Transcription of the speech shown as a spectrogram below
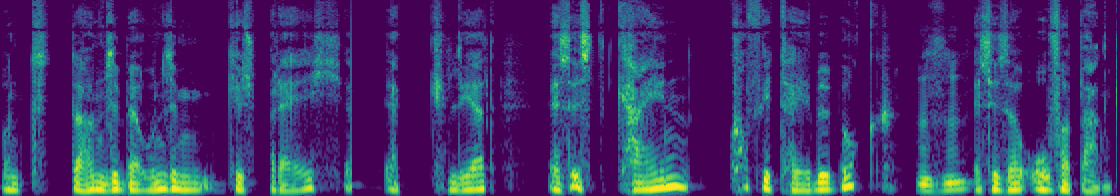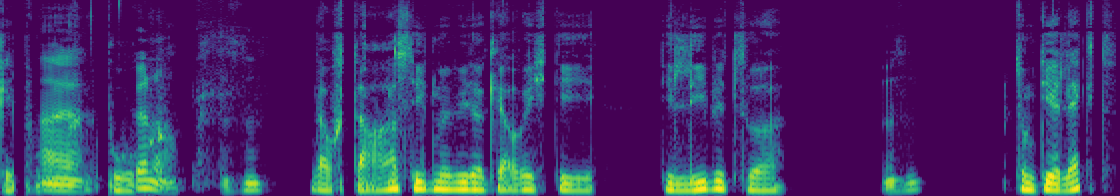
Und da haben sie bei uns im Gespräch erklärt, es ist kein Coffee Table Book, Mhm. es ist ein Overbankelbuch. Ah, ja. Buch. Genau. Mhm. Und auch da sieht man wieder, glaube ich, die, die Liebe zur, Mhm. zum Dialekt,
